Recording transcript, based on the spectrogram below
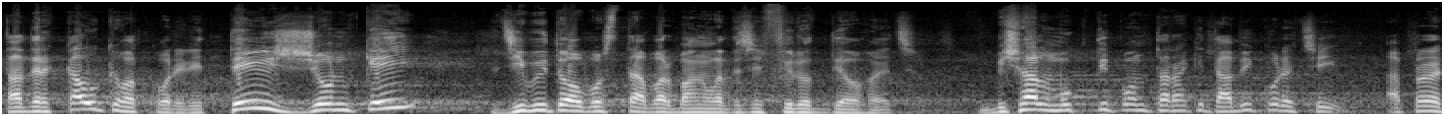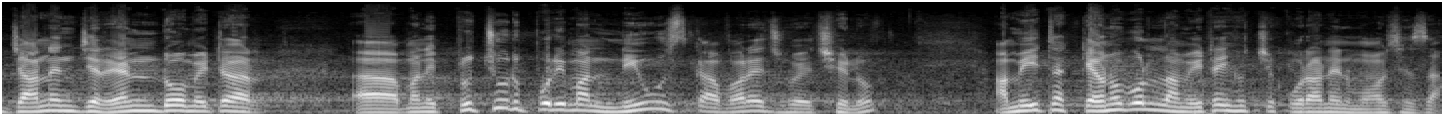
তাদের কাউকে হত করেনি। তেইশ জনকেই জীবিত অবস্থা আবার বাংলাদেশে ফেরত দেওয়া হয়েছে। বিশাল মুক্তিপণ তারা কি দাবি করেছে? আপনারা জানেন যে র্যান্ডম এটার মানে প্রচুর পরিমাণ নিউজ কাভারেজ হয়েছিল। আমি এটা কেন বললাম? এটাই হচ্ছে কোরআনের মজেজা।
